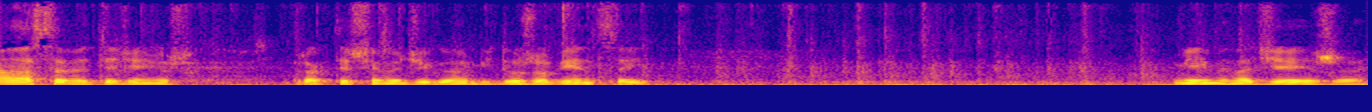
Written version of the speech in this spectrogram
Na następny tydzień już praktycznie będzie gołębi dużo więcej. Miejmy nadzieję, że,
